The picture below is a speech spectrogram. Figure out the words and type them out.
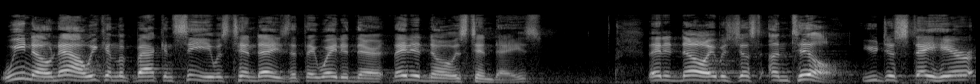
We know now, we can look back and see it was 10 days that they waited there. They didn't know it was 10 days. They didn't know it was just until. You just stay here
